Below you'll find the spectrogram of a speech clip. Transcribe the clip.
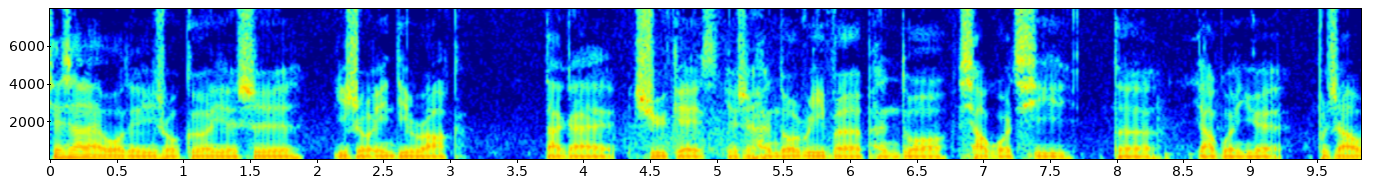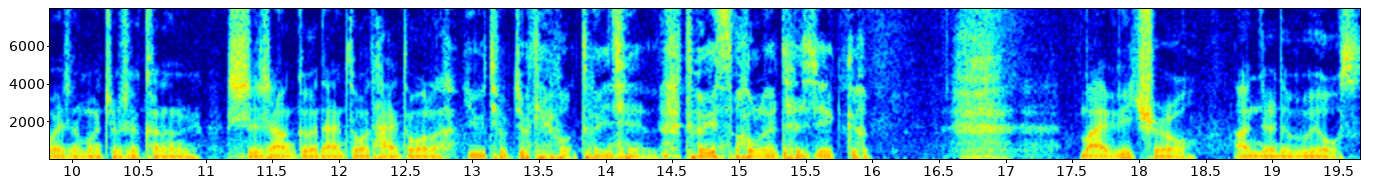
接下来我的一首歌也是一首 indie rock，大概 shoegaze，也是很多 reverb、很多效果器的摇滚乐。不知道为什么，就是可能时尚歌单做太多了，YouTube 就给我推荐推送了这些歌。My Virtual Under the Wheels。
